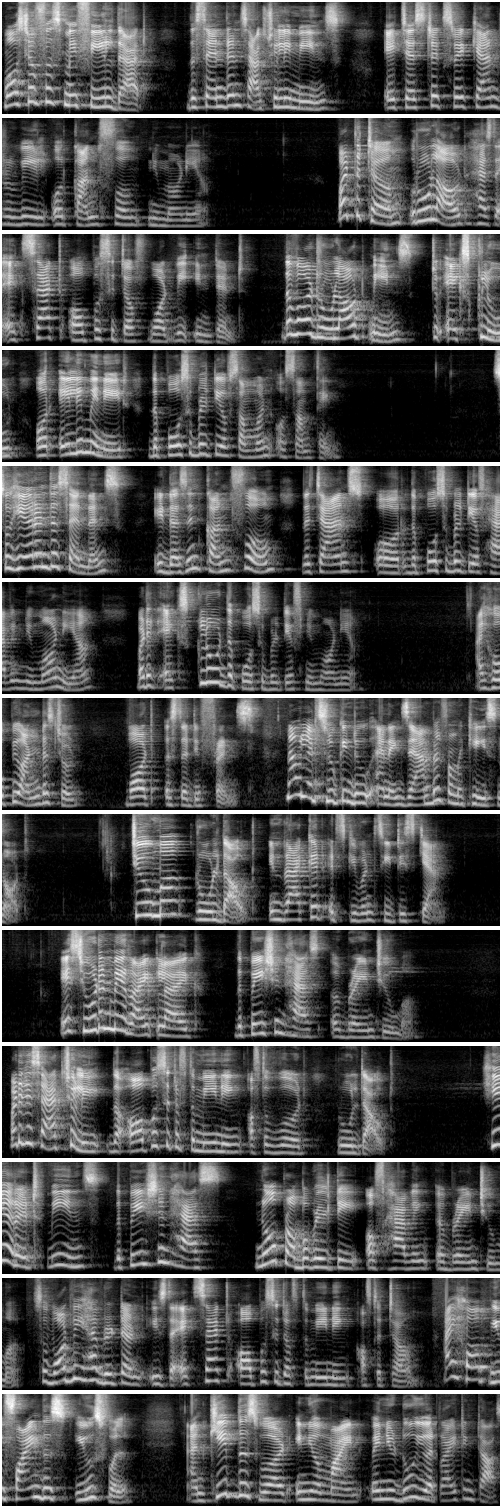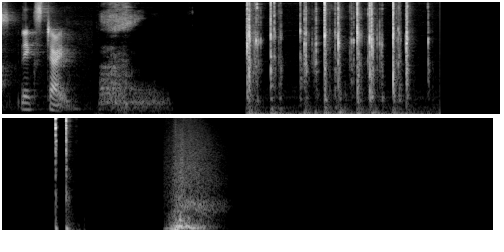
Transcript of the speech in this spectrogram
Most of us may feel that the sentence actually means a chest x-ray can reveal or confirm pneumonia. But the term rule out has the exact opposite of what we intend. The word rule out means to exclude or eliminate the possibility of someone or something. So here in this sentence, it doesn't confirm the chance or the possibility of having pneumonia, but it excludes the possibility of pneumonia. I hope you understood what is the difference. Now let's look into an example from a case note. Tumor ruled out. In bracket, it's given CT scan. A student may write like, the patient has a brain tumor. But it is actually the opposite of the meaning of the word ruled out. Here it means the patient has no probability of having a brain tumor. So what we have written is the exact opposite of the meaning of the term. I hope you find this useful and keep this word in your mind when you do your writing task next time.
